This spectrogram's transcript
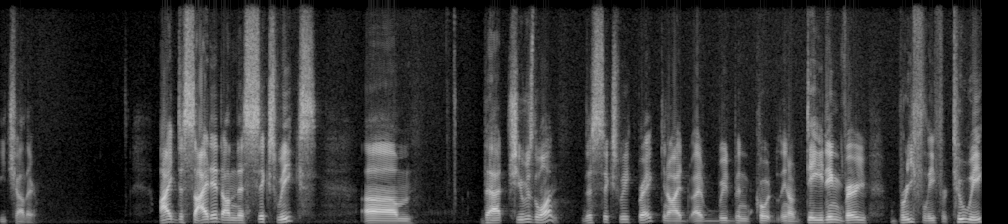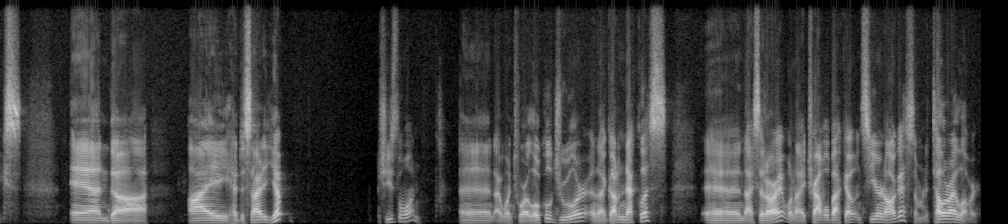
each other. I decided on this six weeks um, that she was the one this six week break. You know, I, I we'd been quote, you know dating very briefly for two weeks, and uh, I had decided, yep, she's the one. And I went to our local jeweler and I got a necklace. And I said, all right, when I travel back out and see her in August, I'm going to tell her I love her.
